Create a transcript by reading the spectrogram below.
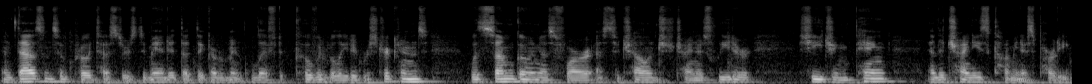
and thousands of protesters demanded that the government lift COVID related restrictions, with some going as far as to challenge China's leader, Xi Jinping, and the Chinese Communist Party.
